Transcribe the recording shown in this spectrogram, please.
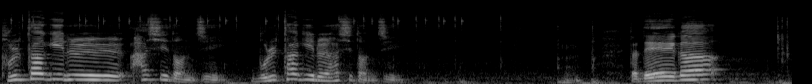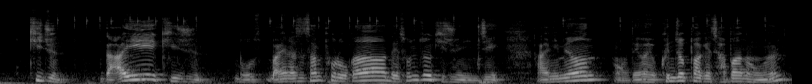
불타기를 하시던지 물타기를 하시던지 일단 내가 기준 나의 기준 뭐 마이너스 3%가 내 손절 기준인지 아니면 어, 내가 요 근접하게 잡아놓은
